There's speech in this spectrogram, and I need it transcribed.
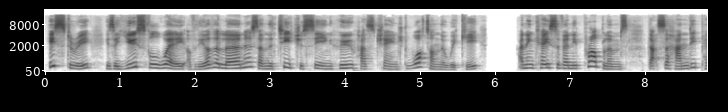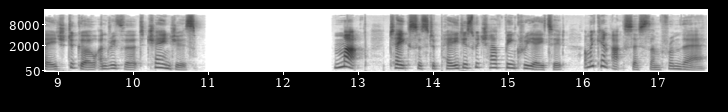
History is a useful way of the other learners and the teacher seeing who has changed what on the wiki, and in case of any problems, that's a handy page to go and revert changes. Map takes us to pages which have been created and we can access them from there.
